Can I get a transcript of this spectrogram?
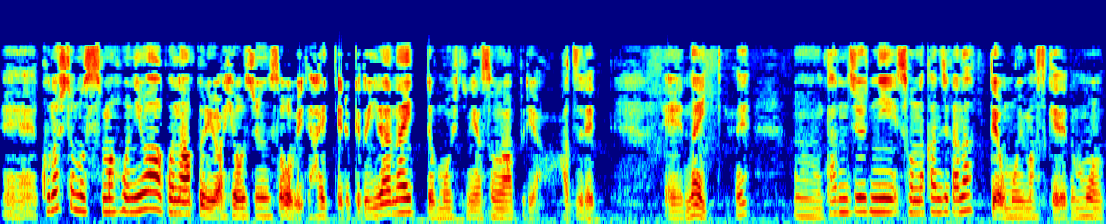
えー、この人のスマホにはこのアプリは標準装備で入ってるけど、いらないって思う人にはそのアプリは外れえー、ないっていうね。うん、単純にそんな感じかなって思いますけれども、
